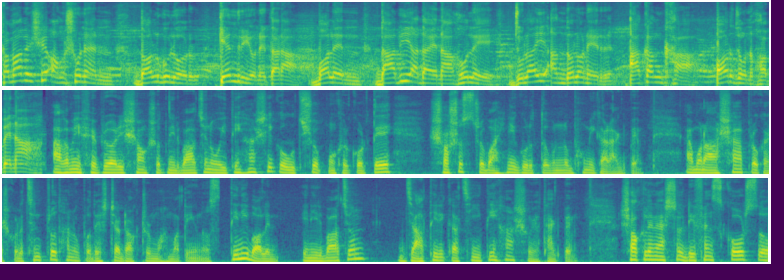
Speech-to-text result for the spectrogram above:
সমাবেশে অংশ নেন দলগুলোর কেন্দ্রীয় নেতারা। বলেন দাবি আদায় না হলে জুলাই আন্দোলনের আকাঙ্ক্ষা অর্জন হবে না। আগামী ফেব্রুয়ারির সংসদ নির্বাচন ঐতিহাসিক ও উৎসব মুখর করতে সশস্ত্র বাহিনী গুরুত্বপূর্ণ ভূমিকা রাখবে। এমন আশা প্রকাশ করেছেন প্রধান উপদেষ্টা ডক্টর মোহাম্মদ ইউনুস। তিনি বলেন, এ নির্বাচন জাতির কাছে ইতিহাস হয়ে থাকবে। সকলে ন্যাশনাল ডিফেন্স কোর্স ও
